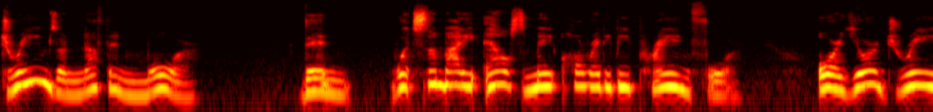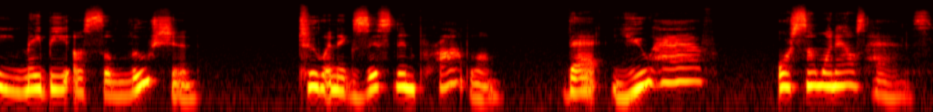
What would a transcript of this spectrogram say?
Dreams are nothing more than what somebody else may already be praying for. Or your dream may be a solution to an existing problem that you have or someone else has.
